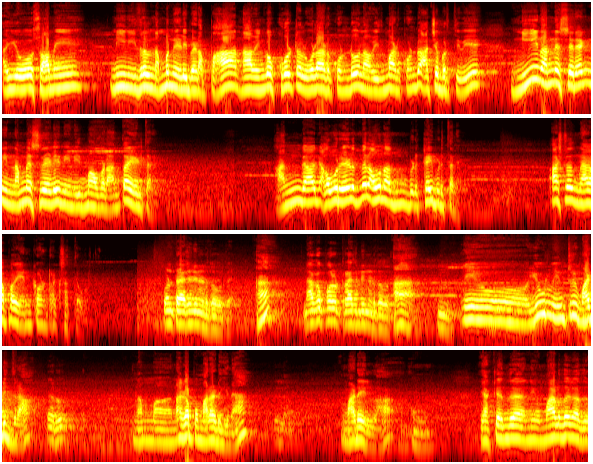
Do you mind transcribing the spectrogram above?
ಅಯ್ಯೋ ಸ್ವಾಮಿ, ನೀನು ಇದರಲ್ಲಿ ನಮ್ಮನ್ನು ಎಳಿಬೇಡಪ್ಪ. ನಾವು ಹೆಂಗೋ ಕೋರ್ಟಲ್ಲಿ ಓಡಾಡಿಕೊಂಡು ನಾವು ಇದು ಮಾಡಿಕೊಂಡು ಆಚೆ ಬರ್ತೀವಿ. ನೀನು ಅನ್ನೆಸರಿಯಾಗಿ ನೀನು ನಮ್ಮ ಹೆಸರು ಹೇಳಿ ನೀನು ಇದು ಮಾಡಬೇಡ ಅಂತ ಹೇಳ್ತಾರೆ. ಹಂಗಾಗಿ ಅವ್ರು ಹೇಳಿದ್ಮೇಲೆ ಅವನು ಅದನ್ನ ಬಿಡ್, ಕೈ ಬಿಡ್ತಾನೆ. ಅಷ್ಟೊತ್ತಿಗೆ ನಾಗಪ್ಪ ಎನ್ಕೌಂಟ್ರಾಗಿ ಸತ್ಯ ಹೋಗ್ತಾರೆ ಒಂದು ಟ್ರಾಜಿಡಿ ನಡೆದೋಗುತ್ತೆ. ಹಾಂ ನಾಗಪ್ಪ ಅವರು ಟ್ರಾಜಿಡಿ ನಡೆದೋಗುತ್ತೆ. ಹಾಂ ನೀವು ಇವ್ರನ್ನ ಇಂಟರ್ವ್ಯೂ ಮಾಡಿದ್ರಾ? ಯಾರು? ನಮ್ಮ ನಾಗಪ್ಪ ಮರಾಡಿಗಿನ? ಮಾಡೇ ಇಲ್ವಾ ಹ್ಞೂ ಯಾಕೆಂದರೆ ನೀವು ಮಾಡಿದಾಗ ಅದು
